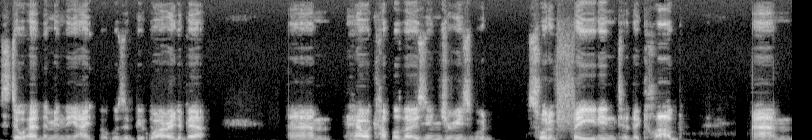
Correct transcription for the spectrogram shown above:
Still had them in the eight, but was a bit worried about um, how a couple of those injuries would sort of feed into the club. Um,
